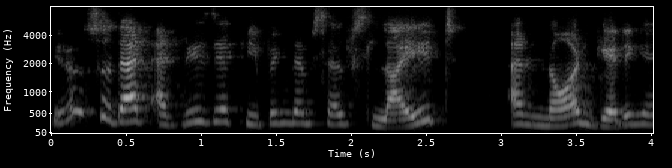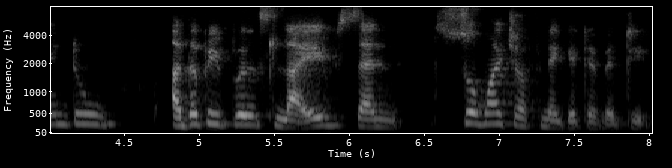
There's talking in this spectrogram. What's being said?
you know, so that at least they're keeping themselves light and not getting into other people's lives and so much of negativity.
